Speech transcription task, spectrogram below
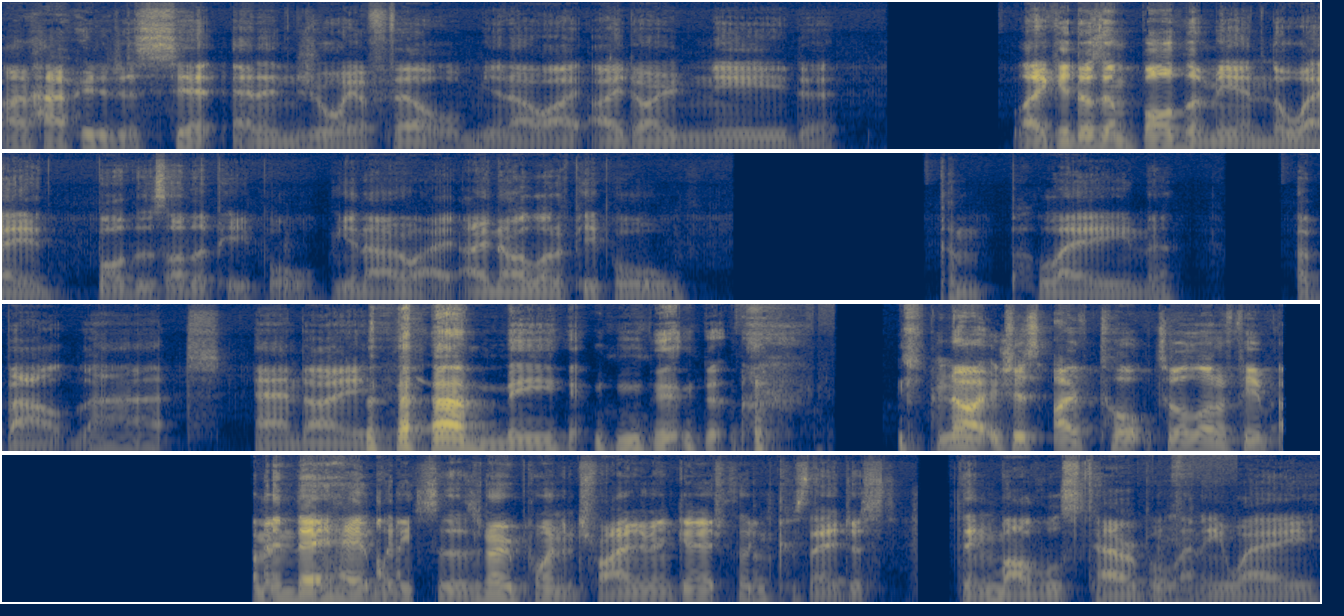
I'm happy to just sit and enjoy a film. You know, I I don't need, like, it doesn't bother me in the way it bothers other people. You know, I I know a lot of people complain about that, and I Me. no, it's just I've talked to a lot of people. I mean, they hate me, so there's no point in trying to engage them because they just think Marvel's terrible anyway.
